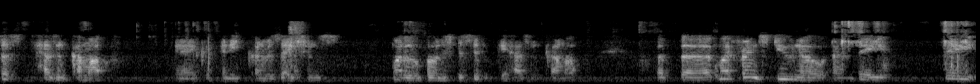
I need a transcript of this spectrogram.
just hasn't come up in any, any conversations. My Little Pony specifically hasn't come up. But uh, my friends do know, and they they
